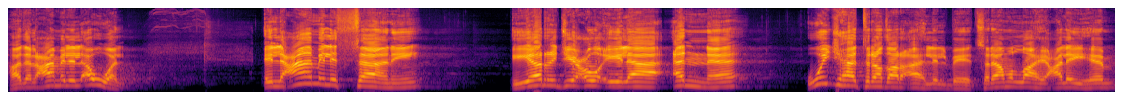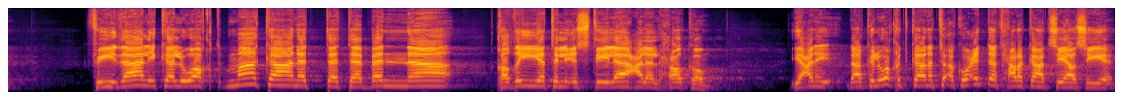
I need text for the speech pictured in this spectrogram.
هذا العامل الأول. العامل الثاني يرجع إلى أن وجهة نظر أهل البيت سلام الله عليهم في ذلك الوقت ما كانت تتبنى قضية الاستيلاء على الحكم. يعني ذاك الوقت كانت أكو عدة حركات سياسية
